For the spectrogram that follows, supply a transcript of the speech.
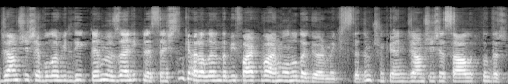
cam şişe bulabildiklerimi özellikle seçtim ki aralarında bir fark var mı onu da görmek istedim. Çünkü hani cam şişe sağlıklıdır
